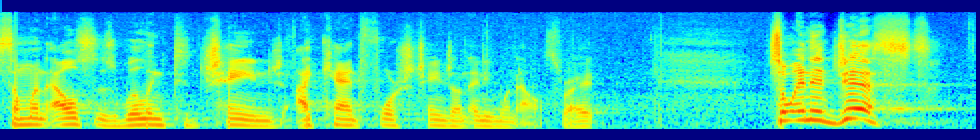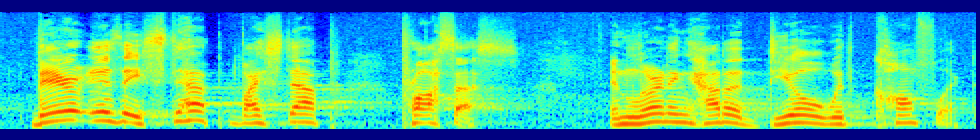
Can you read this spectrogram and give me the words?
someone else is willing to change, I can't force change on anyone else, right? So, in a gist, there is a step by step process in learning how to deal with conflict,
